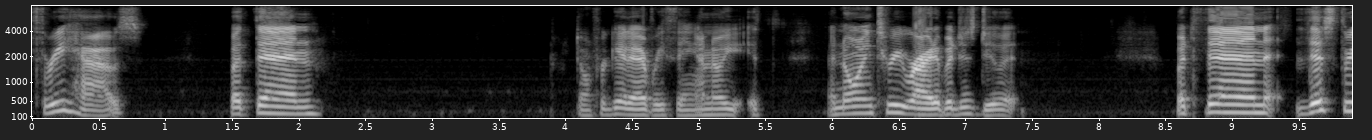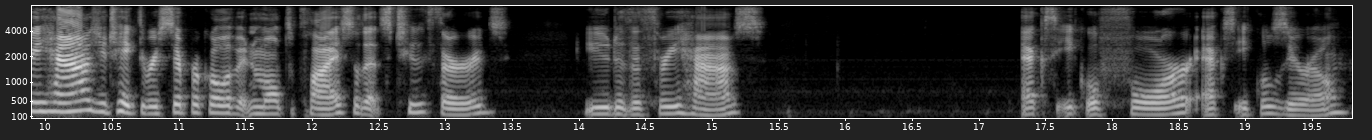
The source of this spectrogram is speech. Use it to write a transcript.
3 halves. But then, don't forget everything. I know it's Annoying to rewrite it, but just do it. But then this 3 halves, you take the reciprocal of it and multiply, so that's 2 thirds. u to the 3 halves. x equal 4, x equals 0.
